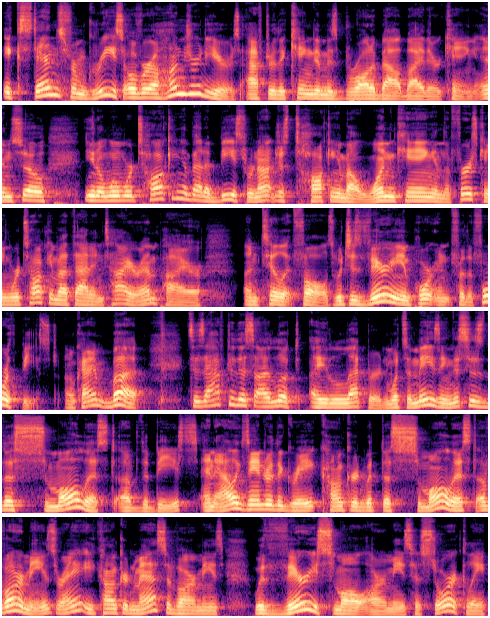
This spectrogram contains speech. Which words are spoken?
extends from Greece over a hundred years after the kingdom is brought about by their king. And so, you know, when we're talking about a beast, we're not just talking about one king and the first king, we're talking about that entire empire until it falls, which is very important for the fourth beast. Okay. But it says, After this, I looked a leopard. And what's amazing, this is the smallest of the beasts. And Alexander the Great conquered with the smallest of armies, right? He conquered massive armies with very small armies historically.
